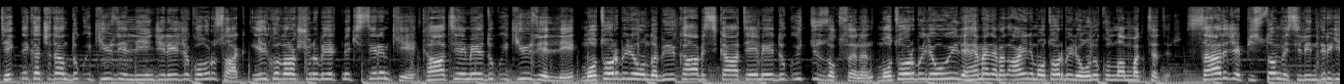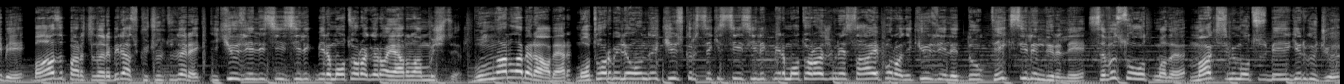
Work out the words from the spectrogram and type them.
Teknik açıdan Duke 250'yi inceleyecek olursak ilk olarak şunu belirtmek isterim ki KTM Duke 250 motor bloğunda büyük abisi KTM Duke 390'ın motor bloğu ile hemen hemen aynı motor bloğunu kullanmaktadır. Sadece piston ve silindir gibi bazı parçaları biraz küçültülerek 250 cc'lik bir motora göre ayarlanmıştır. Bunlarla beraber motor bloğunda 248 cc'lik bir motor hacmine sahip olan 250 Duke tek silindirli, sıvı soğutmalı, maksimum 30 beygir gücü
